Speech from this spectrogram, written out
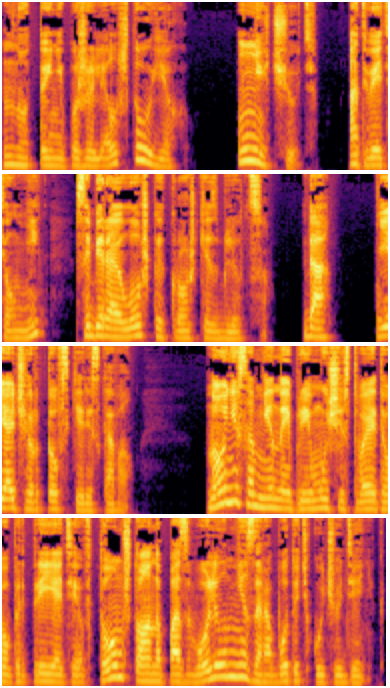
Но ты не пожалел, что уехал? Ничуть, ответил Ник, собирая ложкой крошки с блюдца. Да, я чертовски рисковал. Но несомненное преимущество этого предприятия в том, что оно позволило мне заработать кучу денег.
